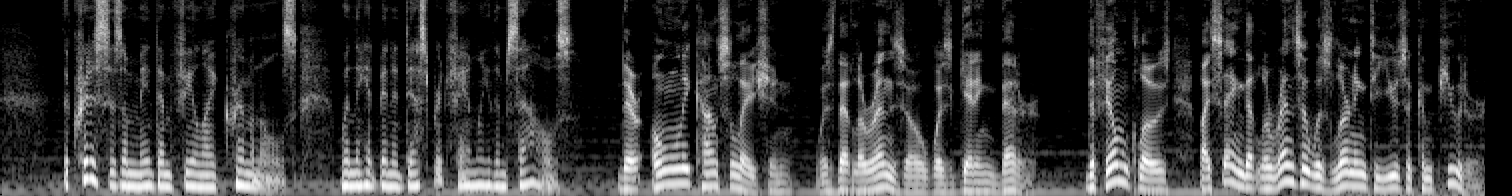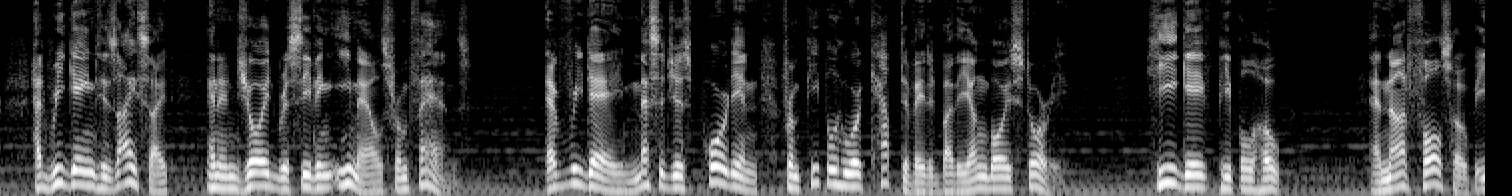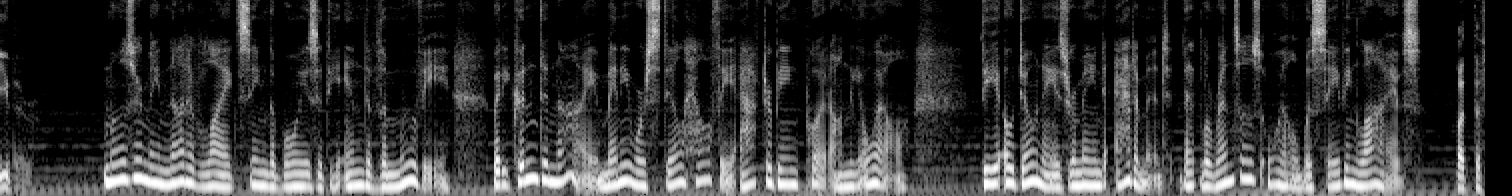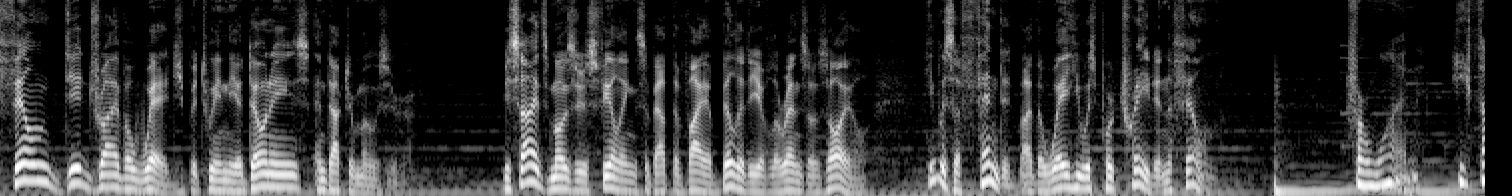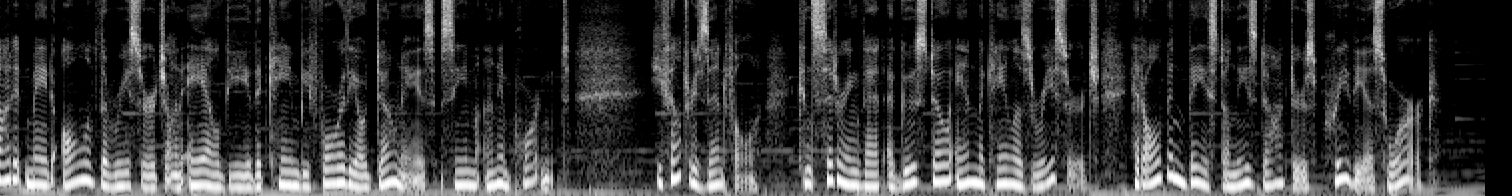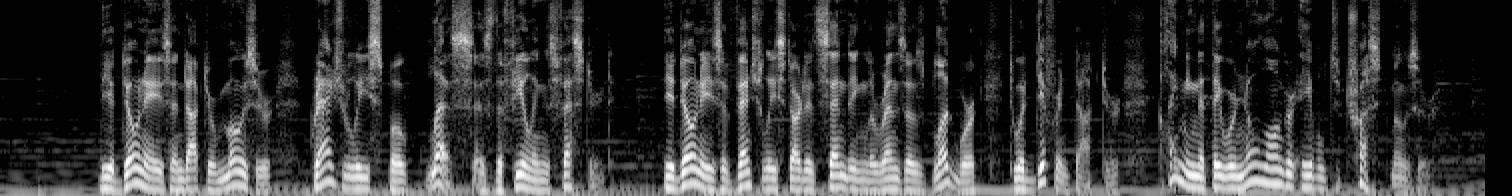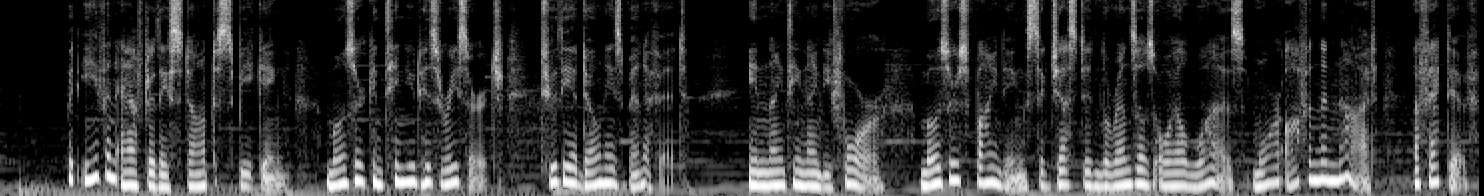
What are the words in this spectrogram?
The criticism made them feel like criminals when they had been a desperate family themselves. Their only consolation was that Lorenzo was getting better. The film closed by saying that Lorenzo was learning to use a computer, had regained his eyesight, and enjoyed receiving emails from fans. Every day, messages poured in from people who were captivated by the young boy's story. He gave people hope, and not false hope either. Moser may not have liked seeing the boys at the end of the movie, but he couldn't deny many were still healthy after being put on the oil. The Odones remained adamant that Lorenzo's oil was saving lives. But the film did drive a wedge between the Odones and Dr. Moser. Besides Moser's feelings about the viability of Lorenzo's oil, he was offended by the way he was portrayed in the film. For one, he thought it made all of the research on ALD that came before the Odones seem unimportant. He felt resentful, considering that Augusto and Michaela's research had all been based on these doctors' previous work. The Odones and Dr. Moser gradually spoke less as the feelings festered. The Odones eventually started sending Lorenzo's blood work to a different doctor, claiming that they were no longer able to trust Moser. But even after they stopped speaking, Moser continued his research to the Odones' benefit. In 1994, Moser's findings suggested Lorenzo's oil was, more often than not, effective.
